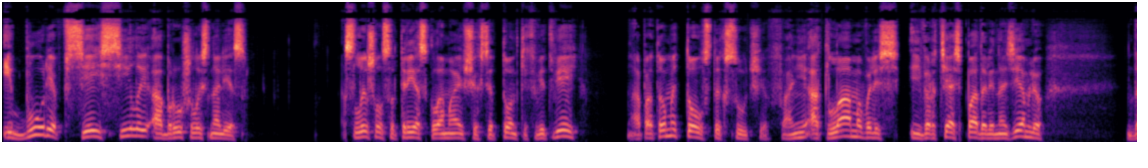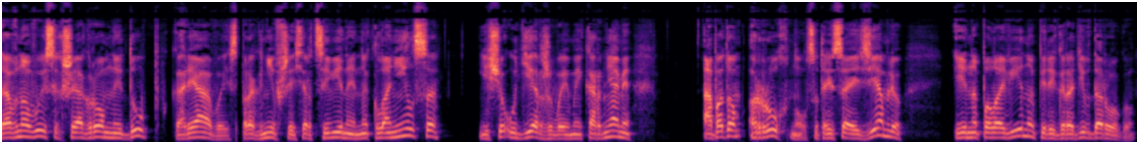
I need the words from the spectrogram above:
и буря всей силой обрушилась на лес. Слышался треск ломающихся тонких ветвей, а потом и толстых сучьев. Они отламывались и, вертясь, падали на землю — Давно высохший огромный дуб, корявый, с прогнившей сердцевиной, наклонился, еще удерживаемый корнями, а потом рухнул, сотрясая землю и наполовину перегородив дорогу.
